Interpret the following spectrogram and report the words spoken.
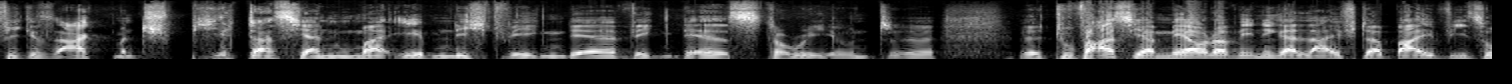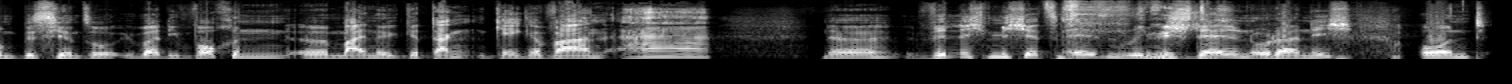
wie gesagt, man spielt das ja nun mal eben nicht wegen der, wegen der Story. Und äh, äh, du warst ja mehr oder weniger live dabei, wie so ein bisschen so über die Wochen äh, meine Gedankengänge waren, ah, ne, will ich mich jetzt Elden Ring stellen oder nicht? Und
